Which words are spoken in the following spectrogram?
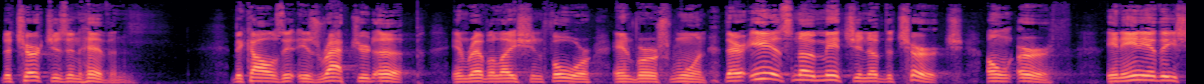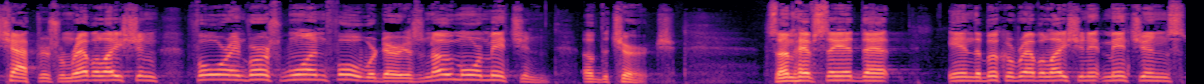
The church is in heaven because it is raptured up in Revelation 4 and verse 1. There is no mention of the church on earth in any of these chapters from Revelation 4 and verse 1 forward. There is no more mention of the church. Some have said that in the book of Revelation it mentions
